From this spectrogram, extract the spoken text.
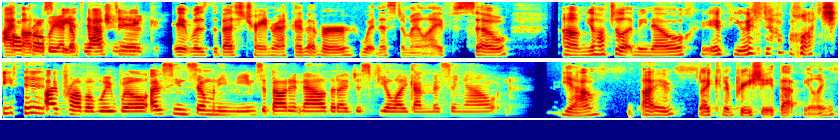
I I'll thought it was fantastic. It. it. was the best train wreck I've ever witnessed in my life. So um, you'll have to let me know if you end up watching it. I probably will. I've seen so many memes about it now that I just feel like I'm missing out. Yeah, I I can appreciate that feeling.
